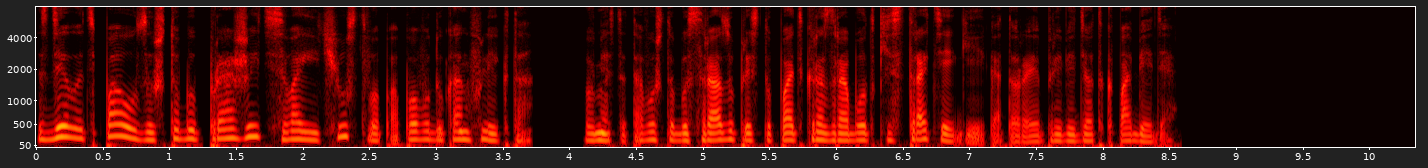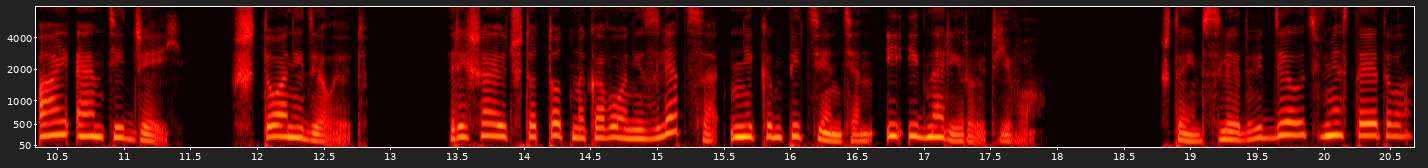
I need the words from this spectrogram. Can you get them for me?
Сделать паузу, чтобы прожить свои чувства по поводу конфликта, вместо того, чтобы сразу приступать к разработке стратегии, которая приведет к победе. INTJ. Что они делают? Решают, что тот, на кого они злятся, некомпетентен и игнорируют его. Что им следует делать вместо этого?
